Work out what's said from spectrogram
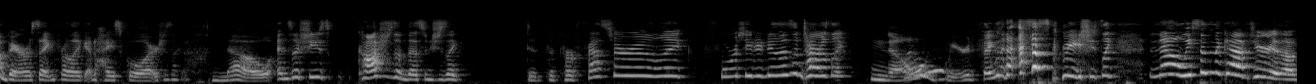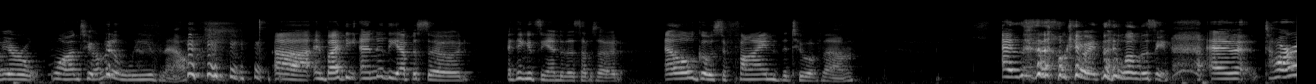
embarrassing for like a high schooler. She's like, Ugh, no, and so she's cautious of this, and she's like, did the professor like force you to do this? And Tara's like, what no. a weird thing to ask me. She's like, no, we sit in the cafeteria though if you ever want to. I'm gonna leave now. Uh, and by the end of the episode, I think it's the end of this episode, Elle goes to find the two of them. And okay, wait, I love the scene. And Tara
